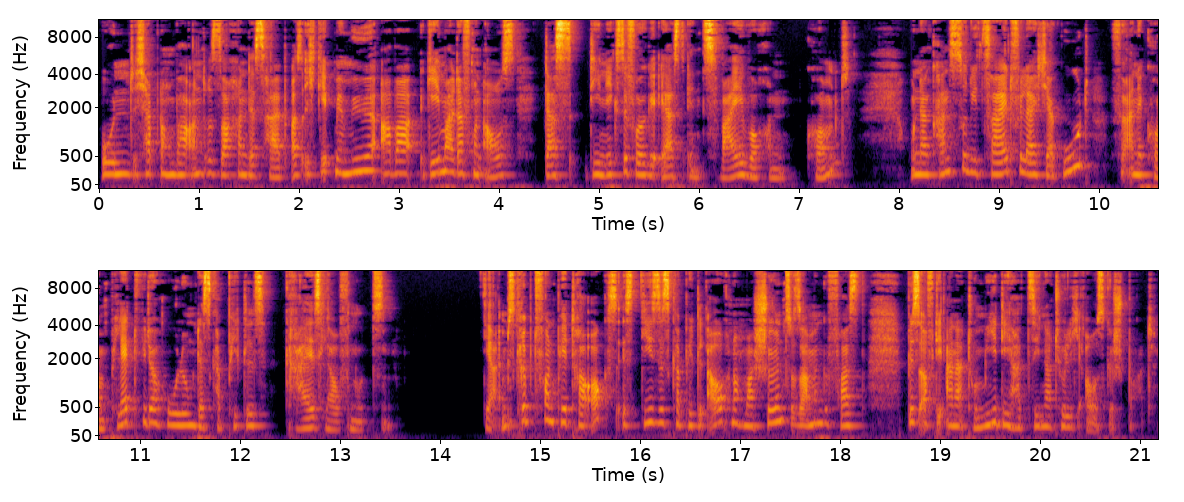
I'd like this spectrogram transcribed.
Und ich habe noch ein paar andere Sachen deshalb. Also ich gebe mir Mühe, aber gehe mal davon aus, dass die nächste Folge erst in zwei Wochen kommt. Und dann kannst du die Zeit vielleicht ja gut für eine Komplettwiederholung des Kapitels Kreislauf nutzen. Ja, im Skript von Petra Ochs ist dieses Kapitel auch nochmal schön zusammengefasst, bis auf die Anatomie, die hat sie natürlich ausgespart.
